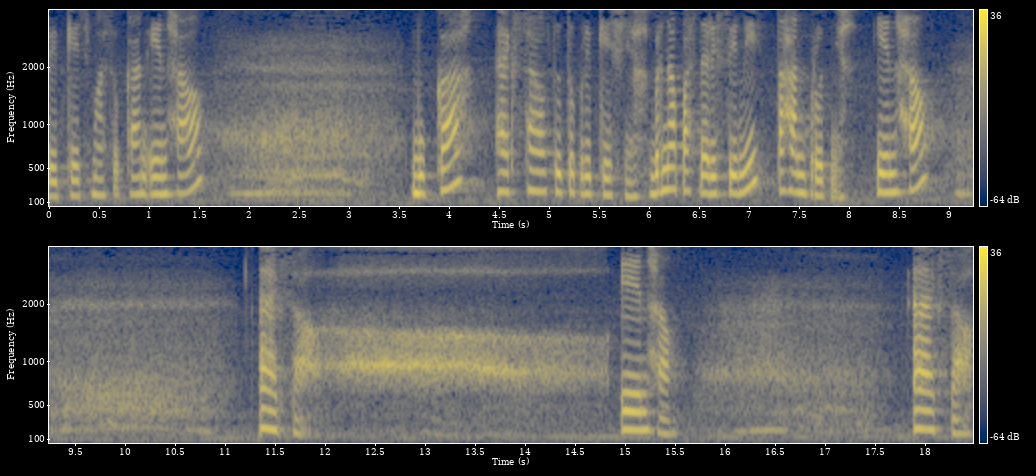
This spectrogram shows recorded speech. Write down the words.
Rib cage masukkan. Inhale. Buka. Exhale, tutup rib cage-nya. Bernapas dari sini, tahan perutnya. Inhale. Exhale. Inhale. Exhale.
